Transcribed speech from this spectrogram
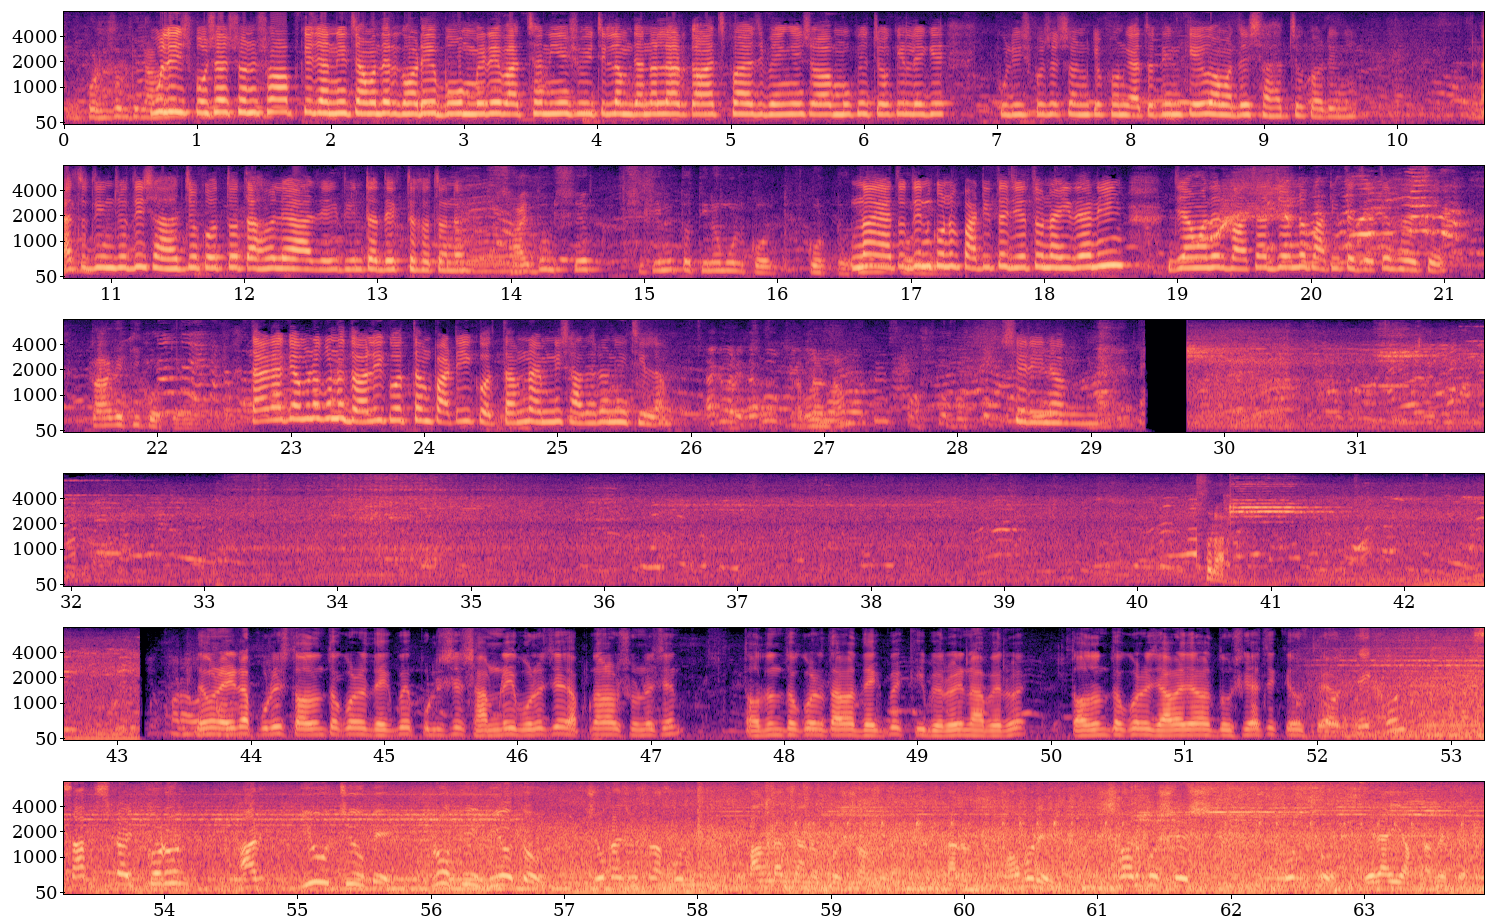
পুলিশ প্রশাসন সবকে জানিয়েছে আমাদের ঘরে বোম মেরে বাচ্চা নিয়ে শুয়েছিলাম জানালার কাঁচ ফাঁচ ভেঙে সব মুখে চোখে লেগে। পুলিশ প্রশাসনকে ফোন এতদিন কেউ আমাদের সাহায্য করেনি। এতদিন যদি সাহায্য করতো তাহলে আজ এই দিনটা দেখতে হতো না। সাইদুল শেখ তিনি তো তৃণমূল করতো। না এতদিন কোনো পার্টিতে যেত না ইদানিং যে আমাদের বাঁচার জন্য পার্টিতে যেতে হয়েছে। তার আগে কি করতেন? তার আগে আমরা কোনো দলই করতাম পার্টিই করতাম না এমনি সাধারণই ছিলাম। আপনার সেরিনা দেখুন এটা পুলিশ তদন্ত করে দেখবে। পুলিশের সামনেই বলেছে আপনারাও শুনেছেন। তদন্ত করে তারা দেখবে কি বেরোয় না বেরোয়। তদন্ত করে যারা যারা দোষী আছে কেউ দেখুন সাবস্ক্রাইব করুন আর ইউটিউবে প্রতিনিয়ত যোগাযোগ রাখুন বাংলা চাণক্যর সঙ্গে কারণ খবরের সর্বশেষ তথ্য এরাই আপনাদের দেবে।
